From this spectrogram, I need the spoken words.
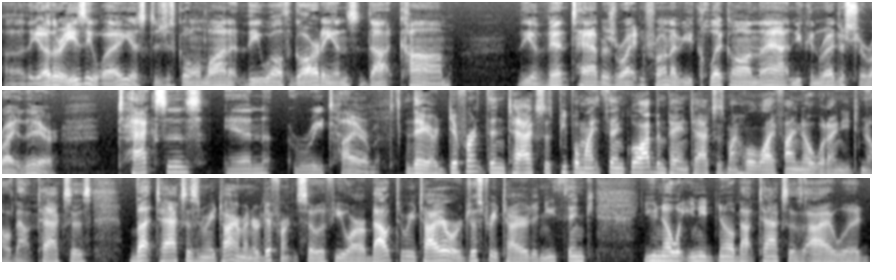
Uh, the other easy way is to just go online at thewealthguardians.com. The event tab is right in front of you. Click on that, and you can register right there. Taxes in retirement. They are different than taxes. People might think, well, I've been paying taxes my whole life. I know what I need to know about taxes. But taxes and retirement are different. So if you are about to retire or just retired and you think you know what you need to know about taxes, I would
